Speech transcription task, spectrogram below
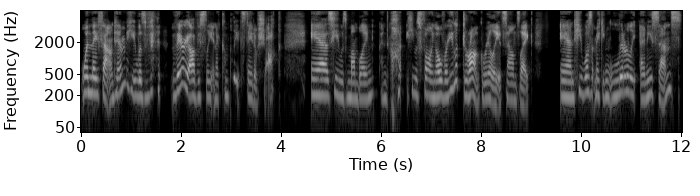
When they found him, he was very obviously in a complete state of shock as he was mumbling and he was falling over. He looked drunk, really, it sounds like and he wasn't making literally any sense.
